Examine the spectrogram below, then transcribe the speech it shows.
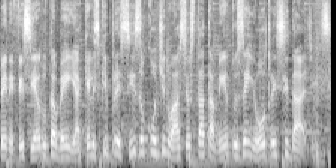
beneficiando também aqueles que precisam continuar seus tratamentos em outras cidades.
